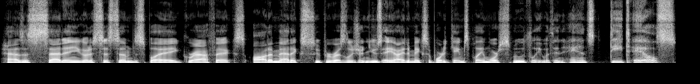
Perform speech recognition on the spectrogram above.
has a setting. You go to System, Display, Graphics, Automatic Super Resolution. Use AI to make supported games play more smoothly with enhanced details.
